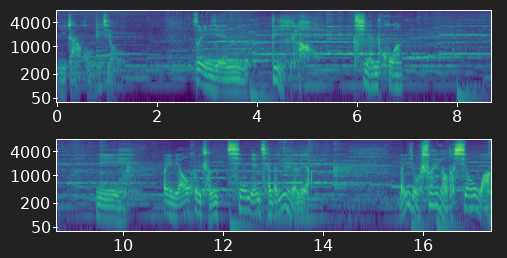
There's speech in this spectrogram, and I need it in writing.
一盏红酒。醉饮地老天荒，你被描绘成千年前的月亮，没有衰老的消亡，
